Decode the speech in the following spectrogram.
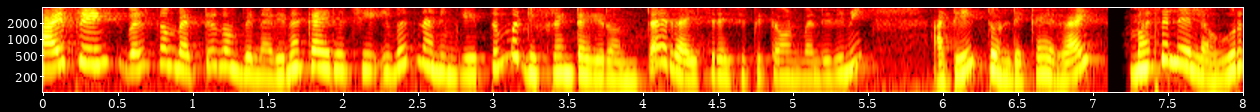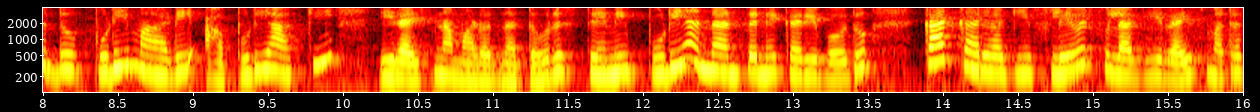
Hi friends welcome back to ಗಂಬಿನಾಡಿನ ಕಾಯಿ ರುಚಿ ಇವತ್ತು ನಾನು ನಿಮಗೆ ತುಂಬ ಡಿಫ್ರೆಂಟ್ ಆಗಿರೋಂಥ ರೈಸ್ ರೆಸಿಪಿ ತೊಗೊಂಡು ಬಂದಿದ್ದೀನಿ. ಅದೇ ತೊಂಡೆಕಾಯಿ ರೈಸ್ ಮಸಾಲೆ ಎಲ್ಲ ಹುರಿದು ಪುಡಿ ಮಾಡಿ ಆ ಪುಡಿ ಹಾಕಿ ಈ ರೈಸ್ನ ಮಾಡೋದನ್ನ ತೋರಿಸ್ತೀನಿ. ಪುಡಿ ಅನ್ನ ಅಂತಲೇ ಕರಿಬೋದು. ಖಾರ ಖಾರವಾಗಿ ಫ್ಲೇವರ್ಫುಲ್ಲಾಗಿ ರೈಸ್ ಮಾತ್ರ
